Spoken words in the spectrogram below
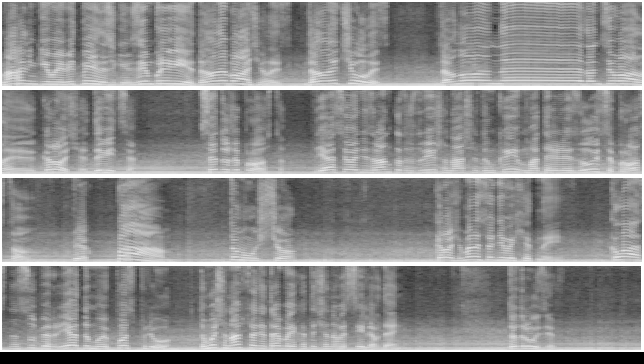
Маленькі мої підписочки, всім привіт! Давно не бачились, давно не чулись, давно не танцювали. Коротше, дивіться, все дуже просто. Я сьогодні зранку зрозумів, що наші думки матеріалізуються просто як пам! Тому що. Коротше, в мене сьогодні вихідний. Класно, супер, я думаю, посплю. Тому що нам сьогодні треба їхати ще на весілля в день. До друзів.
